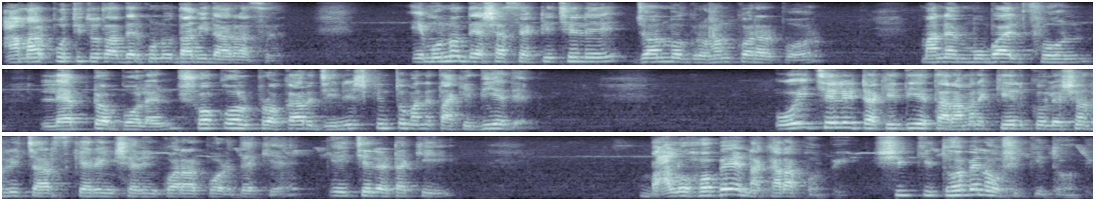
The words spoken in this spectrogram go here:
আমার প্রতি তো তাদের কোনো দাবিদার আছে। এমনও দেশ আছে, একটি ছেলে জন্মগ্রহণ করার পর মানে মোবাইল ফোন, ল্যাপটপ বলেন, সকল প্রকার জিনিস কিন্তু মানে তাকে দিয়ে দেন ওই ছেলেটাকে দিয়ে তারা মানে ক্যালকুলেশন রিচার্জ ক্যারিং শেয়ারিং করার পর দেখে, এই ছেলেটা কি ভালো হবে না খারাপ হবে? শিক্ষিত হবে না অশিক্ষিত হবে?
